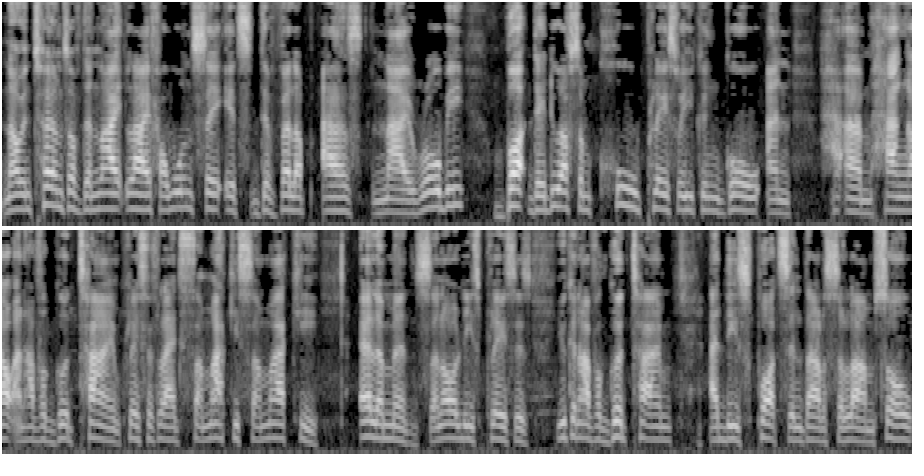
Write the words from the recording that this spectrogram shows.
Now, in terms of the nightlife, I won't say it's developed as Nairobi, but they do have some cool place where you can go and um, hang out and have a good time. Places like Samaki Samaki, Elements, and all these places. You can have a good time at these spots in Dar es Salaam. So,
